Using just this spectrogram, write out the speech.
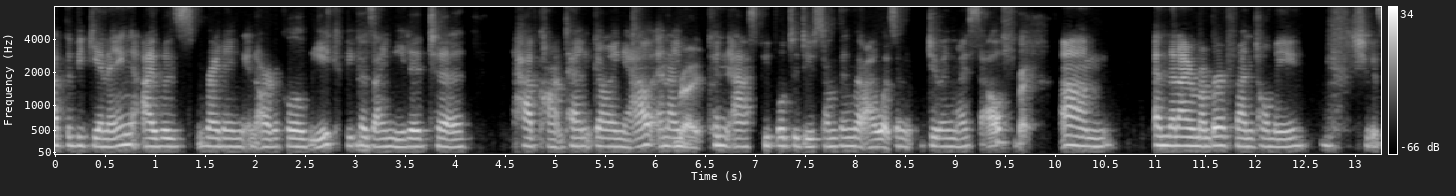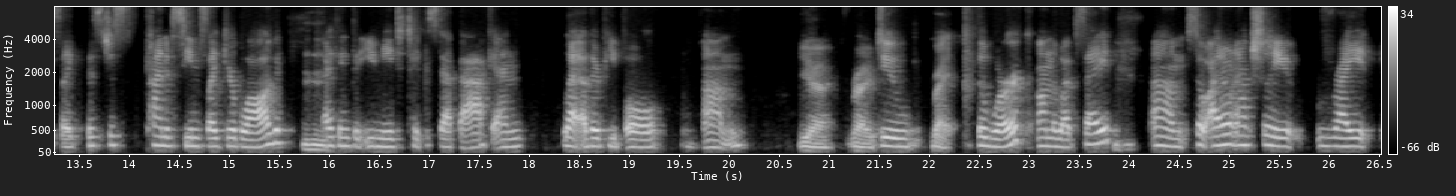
at the beginning, I was writing an article a week because I needed to have content going out and I Right. couldn't ask people to do something that I wasn't doing myself. Right. Um, and then I remember a friend told me, she was like, this just kind of seems like your blog. Mhm. I think that you need to take a step back and let other people um, Yeah. Right. do Right. the work on the website. Mhm. Um, so I don't actually write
